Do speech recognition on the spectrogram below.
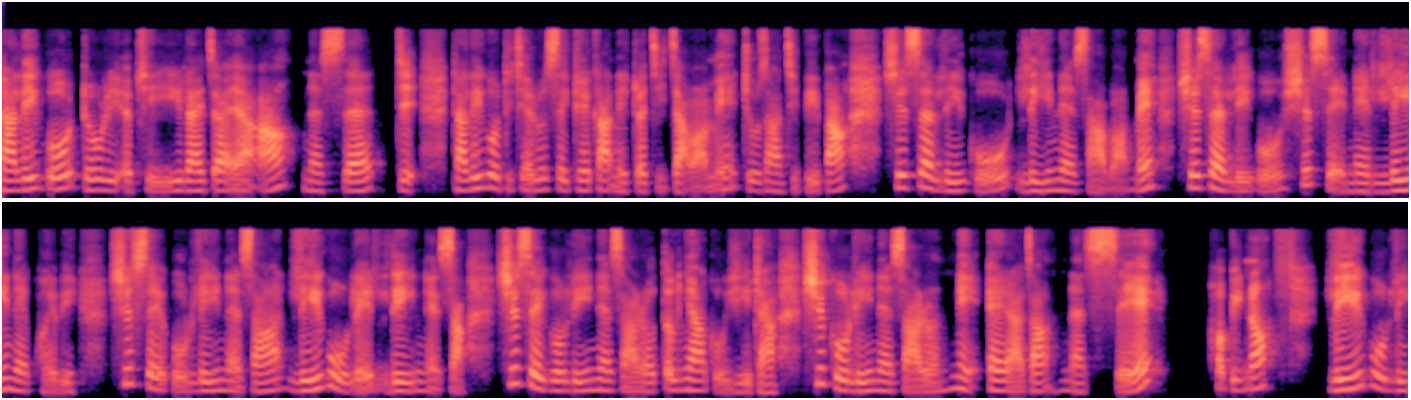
ဒါလေးကိုတို့ရီအဖြေရေးလိုက်ကြရအောင်21ဒါလေးကိုဒီချေတို့စိတ်ထဲကနေတွက်ကြည့်ကြပါမယ်စူးစမ်းကြည့်ပေးပါ84ကို4နဲ့စားပါမယ်84ကို80နဲ့4နဲ့ခွဲပြီး80ကို4နဲ့စား4ကိုလည်း4နဲ့စား80ကို4နဲ့စားတော့3ညကိုရေးထား8ကို4နဲ့စားတော့2အဲ့ဒါကြောင့်20ဟုတ်ပြီနော်၄ကို၄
